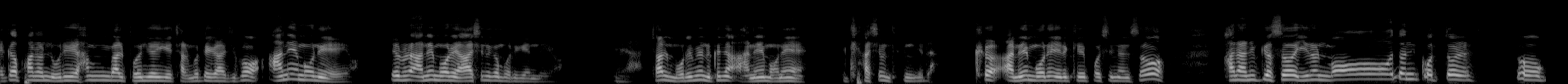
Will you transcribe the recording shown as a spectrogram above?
백가파는 우리 한국말 번역이 잘못돼가지고 아네모네예요. 여러분 아네모네 아시는 거 모르겠네요. 예, 잘 모르면 그냥 아네모네 이렇게 하시면 됩니다. 그 아네모네 이렇게 보시면서 하나님께서 이런 모든 꽃들 또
